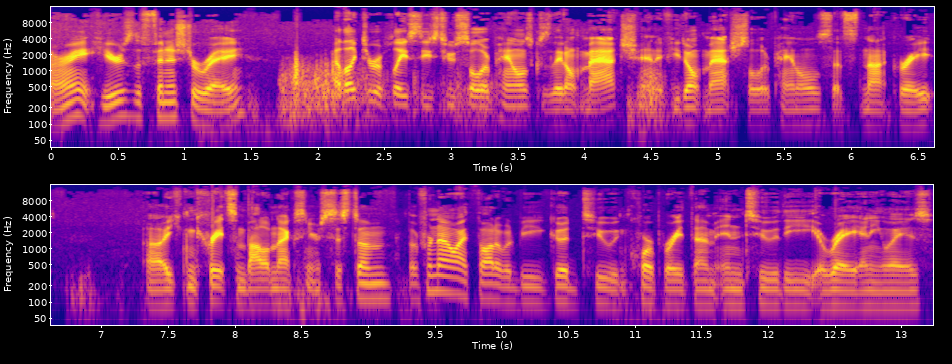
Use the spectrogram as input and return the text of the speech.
All right, here's the finished array. I'd like to replace these two solar panels because they don't match, and if you don't match solar panels, that's not great. Uh, you can create some bottlenecks in your system, but for now I thought it would be good to incorporate them into the array anyways,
